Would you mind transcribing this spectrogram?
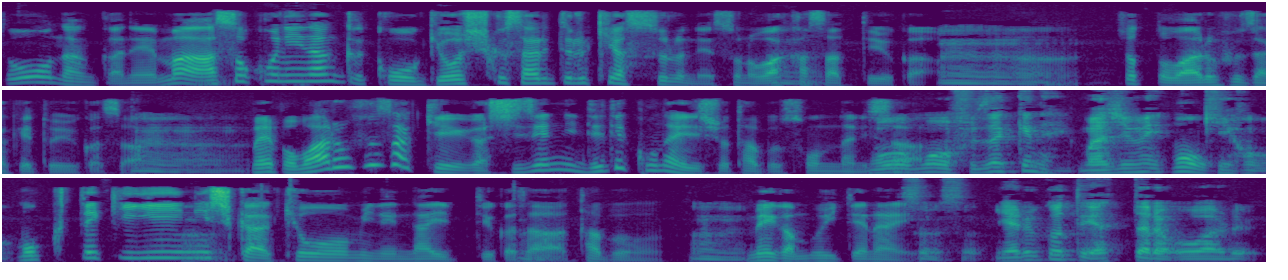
どうなんかね。まあ、あそこになんかこう凝縮されてる気がするね。その若さっていうか。う。うんんちょっと悪ふざけというかさ。うん。まあ、やっぱ悪ふざけが自然に出てこないでしょ、多分そんなにさ。もう、もうふざけない。真面目。もう基本。目的にしか興味ないっていうかさ、多分、うん。目が向いてない。そうそう。やることやったら終わる。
